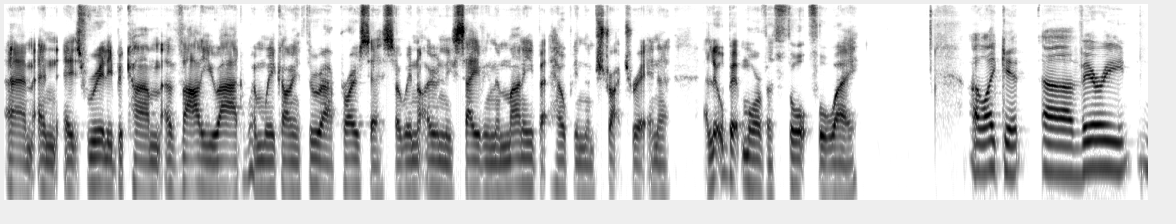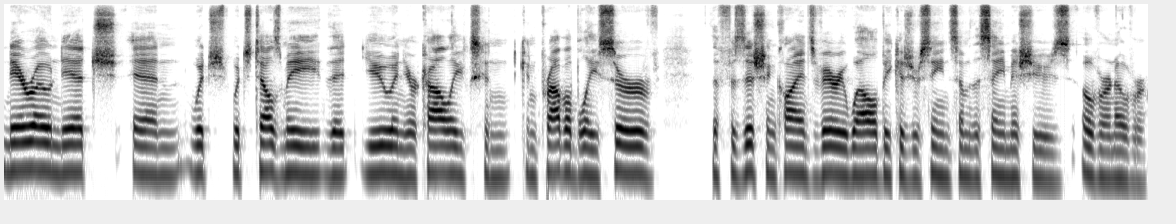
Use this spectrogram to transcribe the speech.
um, and it's really become a value add when we're going through our process. So we're not only saving them money, but helping them structure it in a, a little bit more of a thoughtful way. I like it. Uh, very narrow niche, and which which tells me that you and your colleagues can can probably serve the physician clients very well because you're seeing some of the same issues over and over.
